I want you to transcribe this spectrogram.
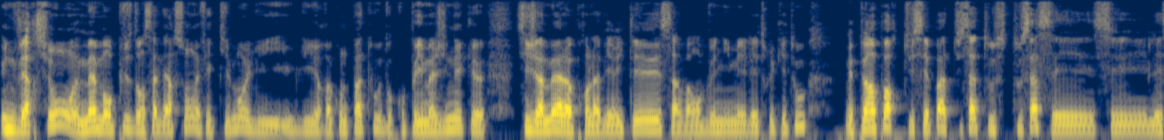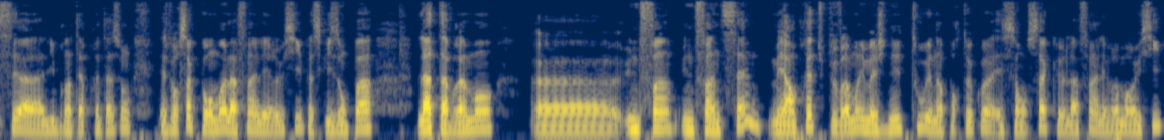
une version, et même en plus dans sa version, effectivement, il lui, raconte pas tout. Donc on peut imaginer que si jamais elle apprend la vérité, ça va envenimer les trucs et tout. Mais peu importe, tu sais pas, tu sais, tout, tout ça, c'est, c'est laissé à libre interprétation. Et c'est pour ça que pour moi, la fin, elle est réussie, parce qu'ils ont pas, là, t'as vraiment, euh, une fin, une fin de scène, mais après tu peux vraiment imaginer tout et n'importe quoi, et c'est en ça que la fin elle est vraiment réussie,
